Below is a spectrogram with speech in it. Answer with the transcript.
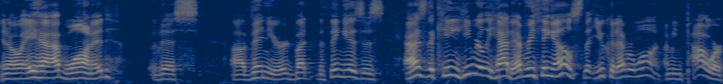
You know, Ahab wanted this uh, vineyard, but the thing is, is as the king, he really had everything else that you could ever want. I mean, power,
